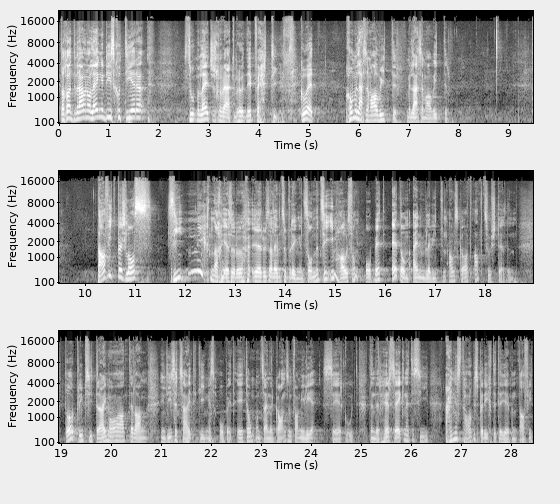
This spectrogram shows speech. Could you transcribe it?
Da könnten wir auch noch länger diskutieren. Es tut mir leid, sonst werden wir heute nicht fertig. Gut, komm, wir lesen mal weiter. Wir lesen mal weiter. David beschloss, sie nicht nach Jerusalem zu bringen, sondern sie im Haus von Obed-Edom, einem Leviten aus Gott, abzustellen. Dort blieb sie drei Monate lang. In dieser Zeit ging es Obed-Edom und seiner ganzen Familie sehr gut, denn der Herr segnete sie. Eines Tages berichtete jemand David,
